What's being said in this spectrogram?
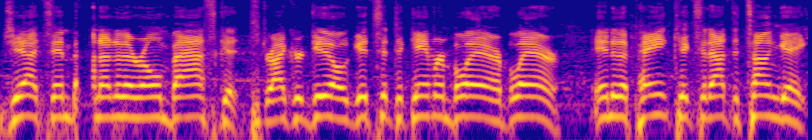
Jets inbound under their own basket. Striker Gill gets it to Cameron Blair. Blair into the paint, kicks it out to Tungate.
